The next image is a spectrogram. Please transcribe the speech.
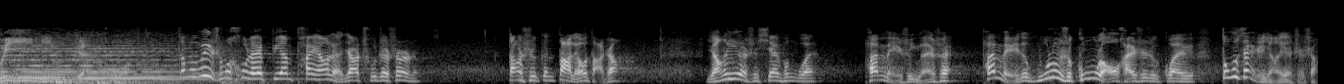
威名远播。那么，为什么后来编潘杨两家出这事儿呢？当时跟大辽打仗，杨业是先锋官，潘美是元帅。潘美的无论是功劳还是这个官员，都在这杨业之上。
